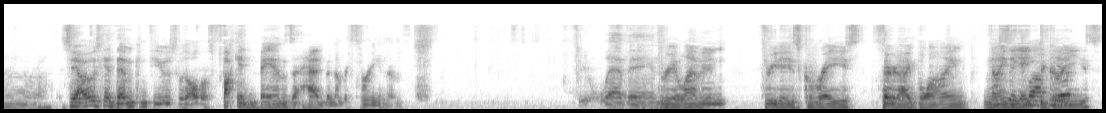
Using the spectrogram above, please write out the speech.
Uh, See, I always get them confused with all those fucking bands that had the number three in them. three eleven. 311, Three Days Grace, Third Eye Blind, 98 Mafia. Degrees,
